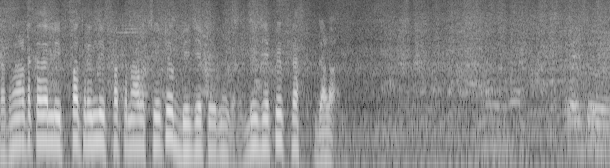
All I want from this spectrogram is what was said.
ಕರ್ನಾಟಕದಲ್ಲಿ ಇಪ್ಪತ್ತರಿಂದ ಇಪ್ಪತ್ನಾಲ್ಕು seat B J P B J P plus ದಳ. ಅಭಿವೃದ್ಧಿಯ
